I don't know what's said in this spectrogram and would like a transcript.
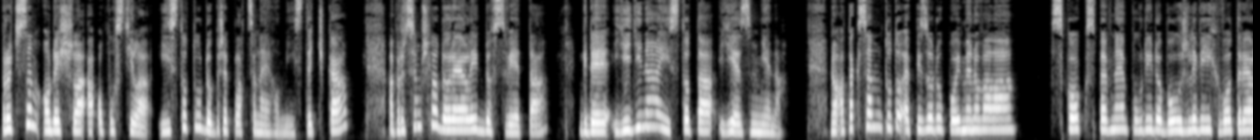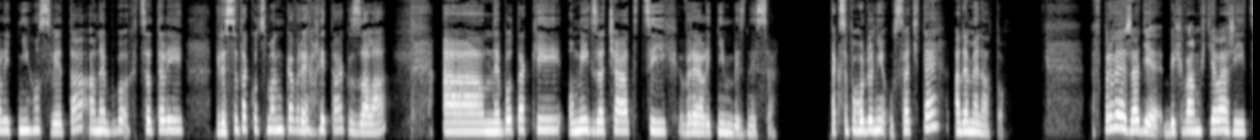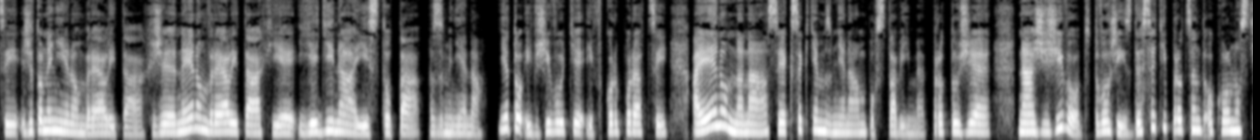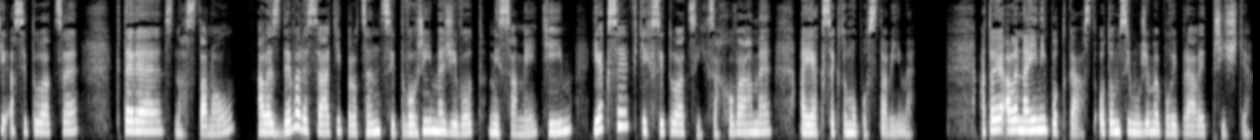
Proč jsem odešla a opustila jistotu dobře placeného místečka a proč jsem šla do realit do světa, kde jediná jistota je změna. No a tak jsem tuto epizodu pojmenovala skok z pevné půdy do bouřlivých vod realitního světa, anebo chcete-li, kde se ta kocmanka v realitách vzala, a nebo taky o mých začátcích v realitním biznise. Tak se pohodlně usaďte a jdeme na to. V prvé řadě bych vám chtěla říci, že to není jenom v realitách, že nejenom v realitách je jediná jistota změna. Je to i v životě, i v korporaci a je jenom na nás, jak se k těm změnám postavíme, protože náš život tvoří z 10% okolností a situace, které nastanou, ale z 90% si tvoříme život my sami tím, jak se v těch situacích zachováme a jak se k tomu postavíme. A to je ale na jiný podcast, o tom si můžeme povyprávět příště.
